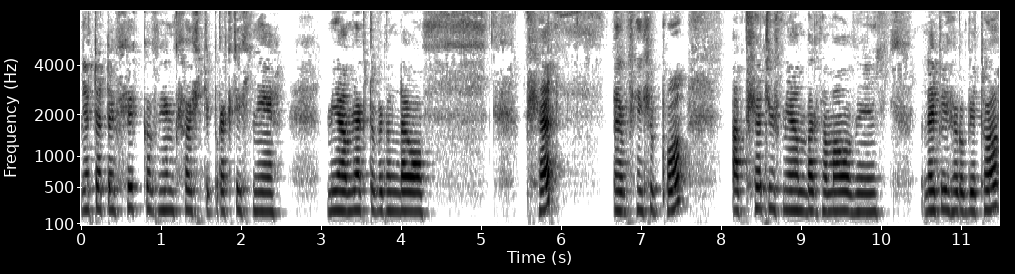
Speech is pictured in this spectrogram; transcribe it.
niestety wszystko w większości praktycznie miałam jak to wyglądało przed, e, w sensie po, a przed już miałam bardzo mało, więc najpierw robię to.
